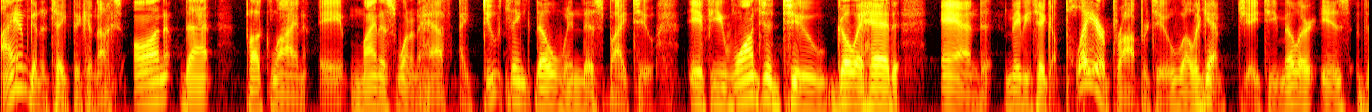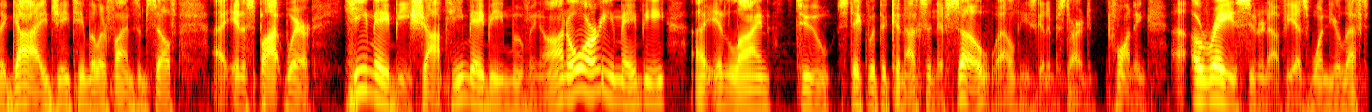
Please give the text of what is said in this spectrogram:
I am going to take the Canucks on that puck line a minus one and a half. I do think they'll win this by two. If you wanted to go ahead and maybe take a player prop or two. Well, again, JT Miller is the guy. JT Miller finds himself uh, in a spot where he may be shopped, he may be moving on, or he may be uh, in line to stick with the Canucks? And if so, well, he's going to start wanting a raise soon enough. He has one year left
